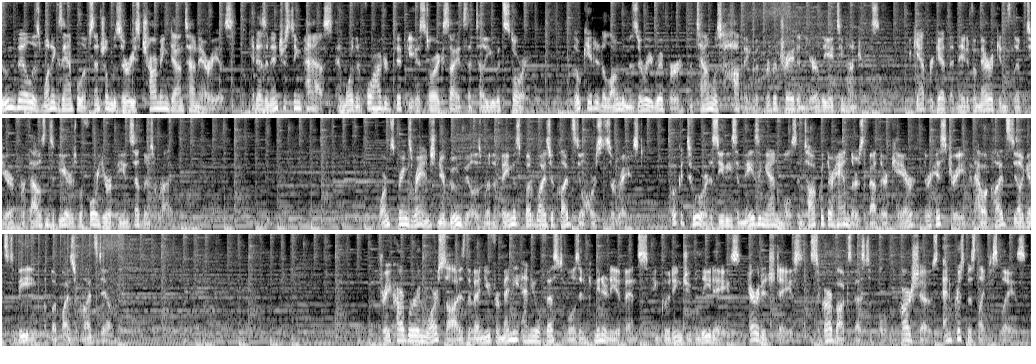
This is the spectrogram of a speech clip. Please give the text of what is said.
Boonville is one example of central Missouri's charming downtown areas. It has an interesting past and more than 450 historic sites that tell you its story. Located along the Missouri River, the town was hopping with river trade in the early 1800s. We can't forget that Native Americans lived here for thousands of years before European settlers arrived. Warm Springs Ranch near Boonville is where the famous Budweiser Clydesdale horses are raised. Book a tour to see these amazing animals and talk with their handlers about their care, their history, and how a Clydesdale gets to be a Budweiser Clydesdale. Drake Harbor in Warsaw is the venue for many annual festivals and community events, including Jubilee Days, Heritage Days, Cigar Box Festival, car shows, and Christmas light displays.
